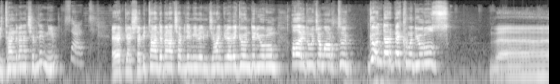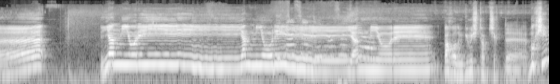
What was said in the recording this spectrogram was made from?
Bir tane de ben açabilir miyim? Saat. Evet gençler bir tane de ben açabilir miyim benim Cihangir'e ve gönderiyorum. Haydi hocam artık gönder Beckham'ı diyoruz. Ve yanmıyor yanmıyor yanmıyor Bak oğlum gümüş top çıktı. Bu kim?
